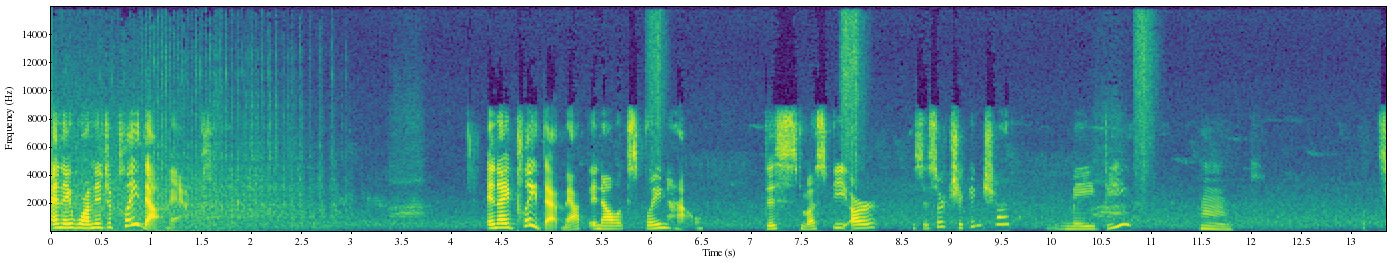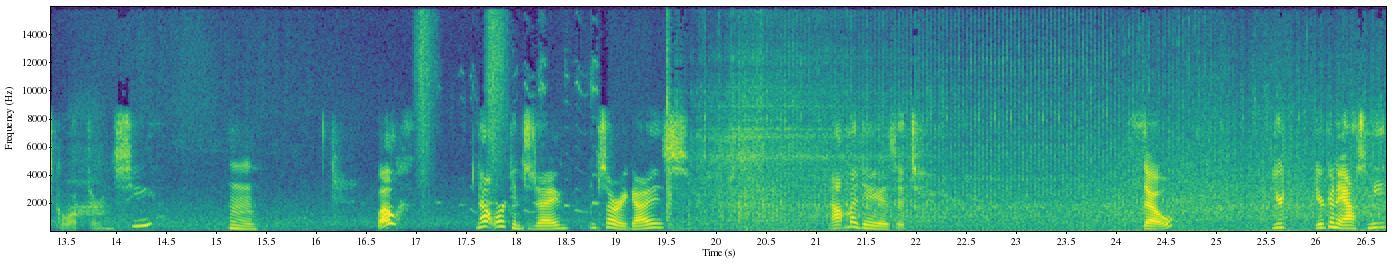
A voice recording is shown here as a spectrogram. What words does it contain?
and I wanted to play that map. And I played that map, and I'll explain how. This must be our... Is this our chicken shed? Maybe? Hmm. Let's go up there and see. Hmm. Well, not working today. I'm sorry, guys. Not my day, is it? So, you're you're gonna ask me,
